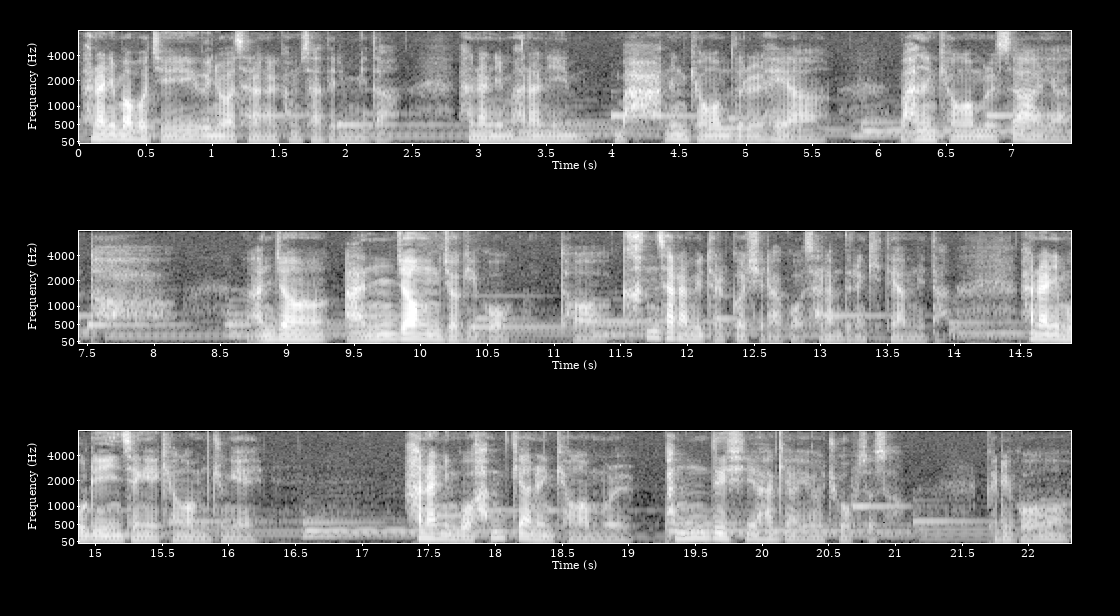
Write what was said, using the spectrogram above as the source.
하나님 아버지 은혜와 사랑을 감사드립니다. 하나님 하나님 많은 경험들을 해야 많은 경험을 쌓아야 더 안정 안정적이고 더 큰 사람이 될 것이라고 사람들은 기대합니다. 하나님 우리 인생의 경험 중에 하나님과 함께하는 경험을 반드시 하게 하여 주옵소서. 그리고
